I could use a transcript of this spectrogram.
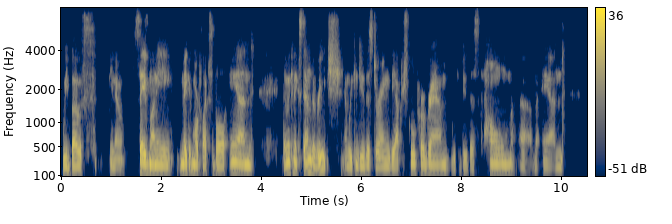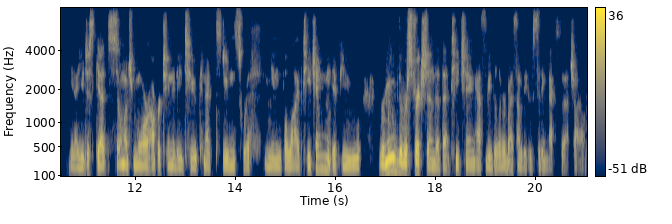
we both, you know, save money, make it more flexible, and then we can extend the reach. And we can do this during the after school program. We can do this at home, um, and you know you just get so much more opportunity to connect students with meaningful live teaching if you remove the restriction that that teaching has to be delivered by somebody who's sitting next to that child.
